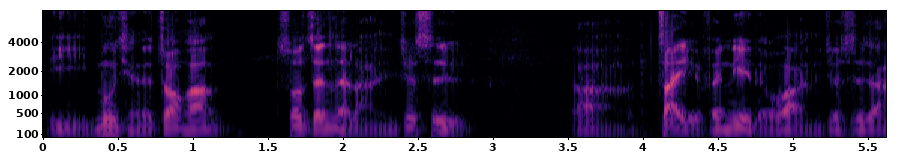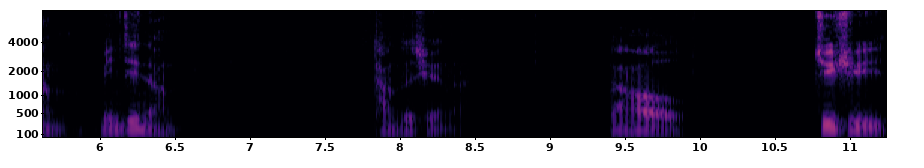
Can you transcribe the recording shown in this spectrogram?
以目前的状况，说真的啦，你就是啊、呃，再也分裂的话，你就是让民进党躺着选了，然后继续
